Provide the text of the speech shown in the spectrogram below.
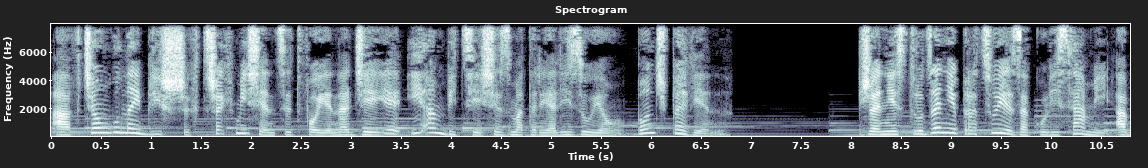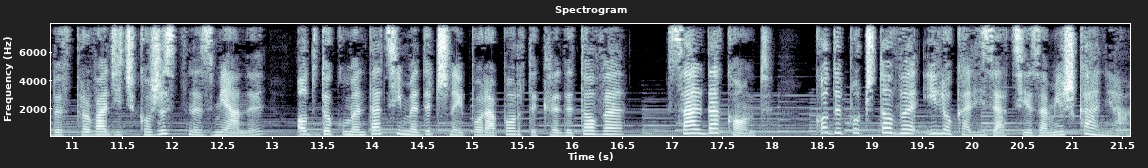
a w ciągu najbliższych trzech miesięcy Twoje nadzieje i ambicje się zmaterializują. Bądź pewien, że niestrudzenie pracuje za kulisami, aby wprowadzić korzystne zmiany, od dokumentacji medycznej po raporty kredytowe, salda kont, kody pocztowe i lokalizację zamieszkania.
